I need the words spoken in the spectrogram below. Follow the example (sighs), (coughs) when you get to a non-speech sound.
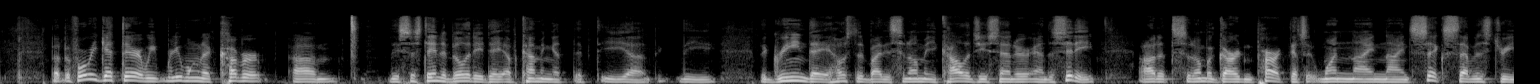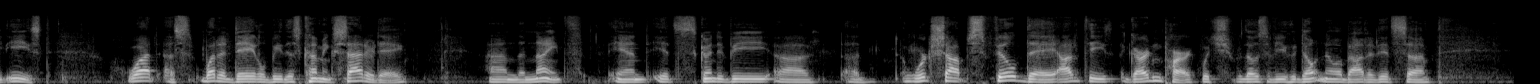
But before we get there, we really want to cover um, the Sustainability Day upcoming at, at the, uh, the the Green Day hosted by the Sonoma Ecology Center and the city out at Sonoma Garden Park. That's at 1996 7th Street East. What a, what a day it'll be this coming Saturday on the 9th. And it's going to be uh, a workshops filled day out at the Garden Park, which for those of you who don't know about it, it's uh,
